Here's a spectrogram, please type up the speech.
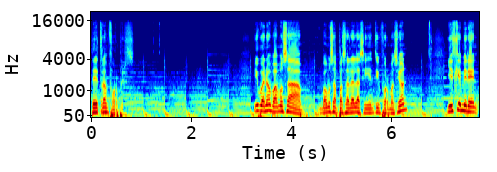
de Transformers. Y bueno, vamos a, vamos a pasarle a la siguiente información. Y es que miren,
